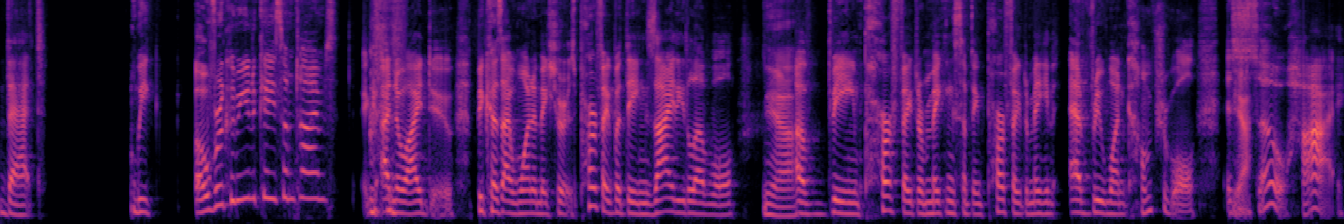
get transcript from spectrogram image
that we over communicate sometimes. I know I do because I want to make sure it's perfect, but the anxiety level Yeah. of being perfect or making something perfect or making everyone comfortable is Yeah. so high.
